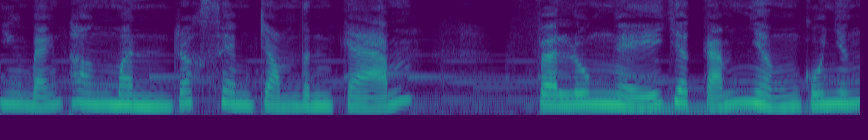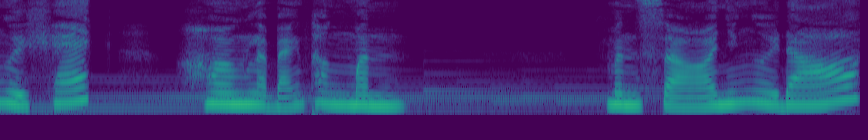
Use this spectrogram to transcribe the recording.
nhưng bản thân mình rất xem trọng tình cảm và luôn nghĩ cho cảm nhận của những người khác hơn là bản thân mình. Mình sợ những người đó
